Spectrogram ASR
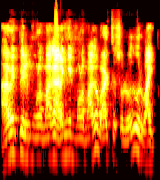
அமைப்பில் மூலமாக அரங்கின் மூலமாக வாழ்த்து சொல்வது ஒரு வாய்ப்பு.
